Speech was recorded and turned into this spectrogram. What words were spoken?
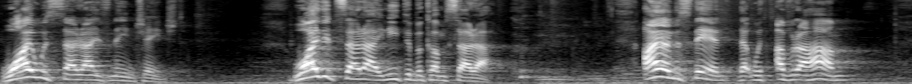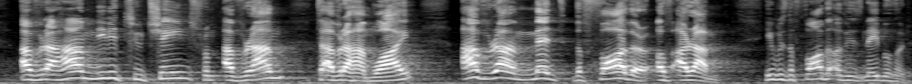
Why was Sarai's name changed? Why did Sarai need to become Sarah? I understand that with Avraham, Avraham needed to change from Avram to Avraham. Why? Avram meant the father of Aram. He was the father of his neighborhood,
